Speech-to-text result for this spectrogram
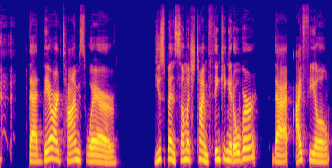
that there are times where you spend so much time thinking it over that I feel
